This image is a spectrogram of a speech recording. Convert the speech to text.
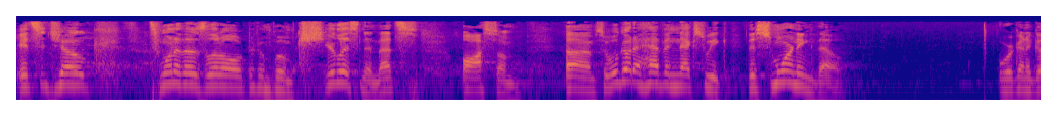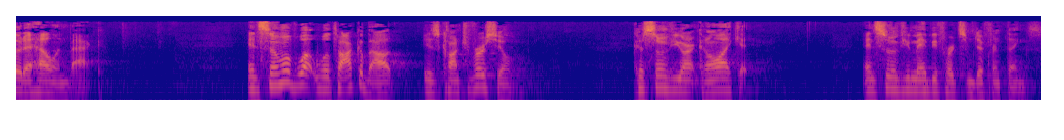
It's a joke. It's one of those little, boom, boom. You're listening. That's awesome. Um, so we'll go to heaven next week. This morning, though, we're going to go to hell and back. And some of what we'll talk about is controversial because some of you aren't going to like it. And some of you maybe have heard some different things.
